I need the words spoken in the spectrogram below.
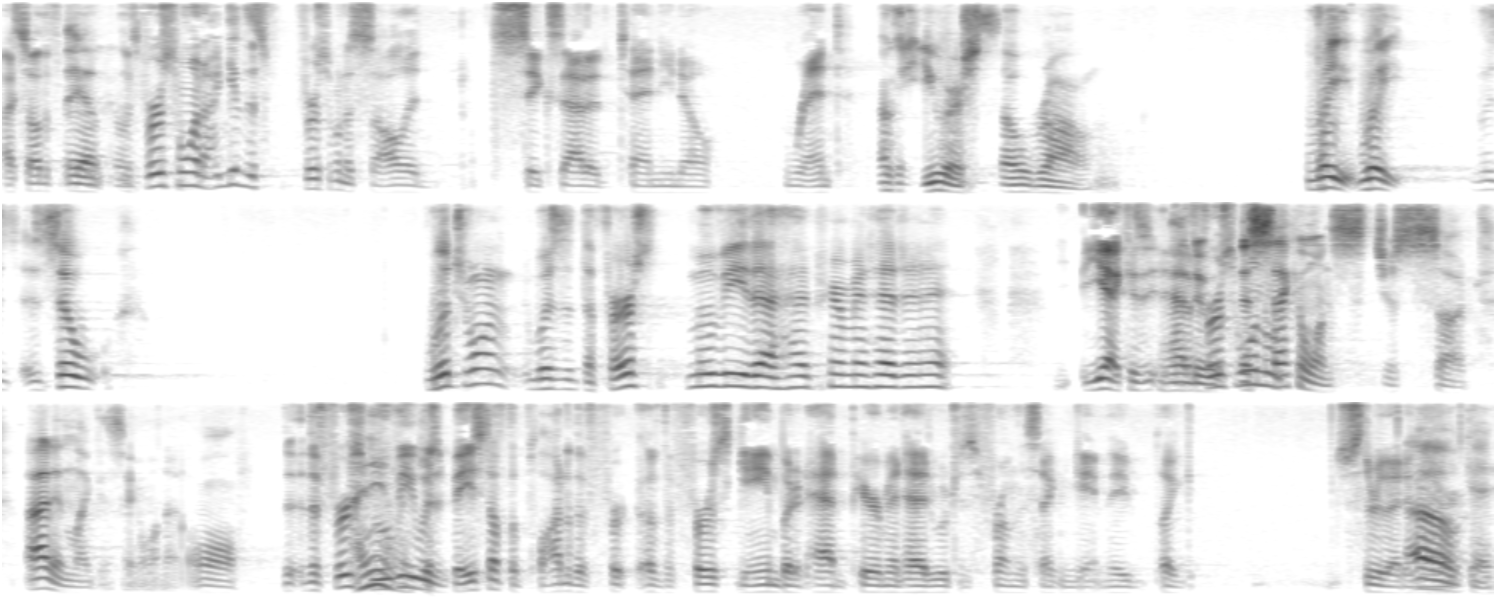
I saw the Yeah. the first one. I give this first one a solid six out of ten. You know, Rent. Okay, you are so wrong. Wait, wait. So, which one was it? The first movie that had Pyramid Head in it? Yeah, because the to- first the one, second one just sucked. I didn't like the second one at all. The, the first movie like was based off the plot of the fir- of the first game, but it had Pyramid Head, which was from the second game. They like just threw that in Oh, there. okay.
